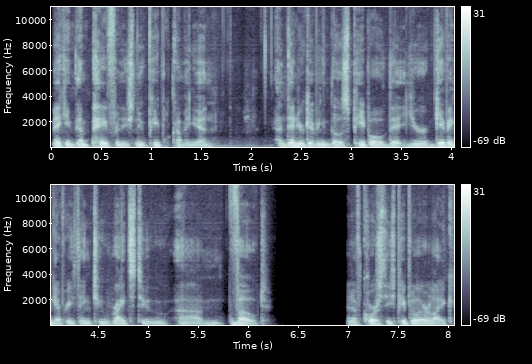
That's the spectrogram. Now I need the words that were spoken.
making them pay for these new people coming in, and then you're giving those people that you're giving everything to rights to um, vote. And of course, these people are like,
